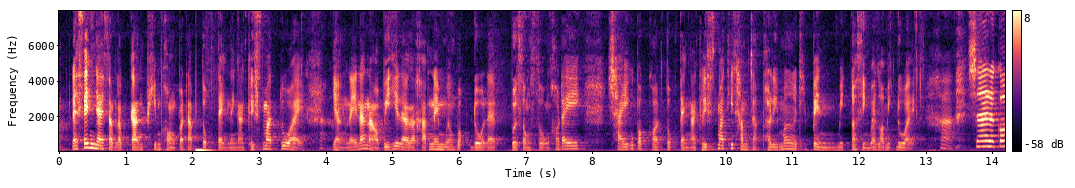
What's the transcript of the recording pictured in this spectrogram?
ำ และเส้นใยสำหรับการพิมพ์ของประดับตกแต่งในงานคริสต์มาสด้วยค่ะอย่างในหน้าหนาวปีที่แล้วนะครับ ในเมืองบอร์โด และเบอร์ซองซงเขาได้ใช้อุปกรณ์ตกแต่งงานคริสต์มาสที่ทำจากพอลิเมอร์ที่เป็นมิตรต่อสิ่งแวดล้อมอีกด้วย ค่ะ ใช่แล้วก็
